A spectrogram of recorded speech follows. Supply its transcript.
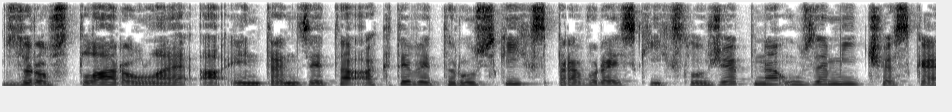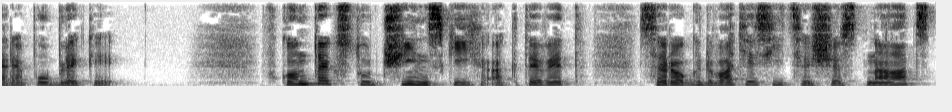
vzrostla role a intenzita aktivit ruských spravodajských služeb na území České republiky. V kontextu čínských aktivit se rok 2016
